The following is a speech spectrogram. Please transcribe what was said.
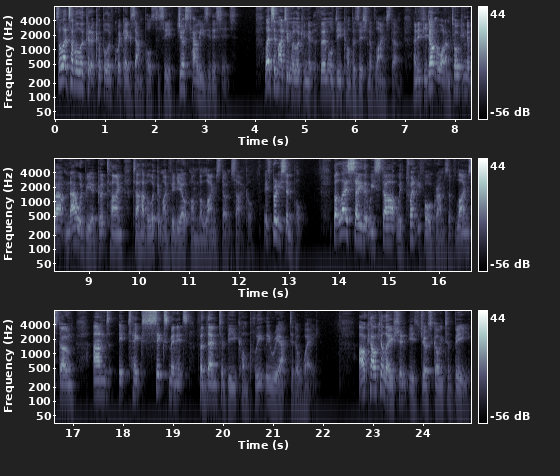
So let's have a look at a couple of quick examples to see just how easy this is. Let's imagine we're looking at the thermal decomposition of limestone. And if you don't know what I'm talking about, now would be a good time to have a look at my video on the limestone cycle. It's pretty simple. But let's say that we start with 24 grams of limestone and it takes six minutes for them to be completely reacted away. Our calculation is just going to be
